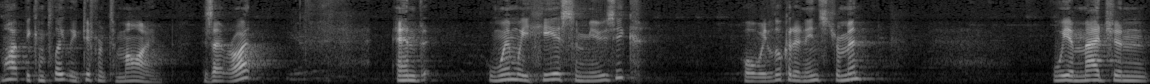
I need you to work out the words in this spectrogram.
might be completely different to mine. Is that right? And when we hear some music or we look at an instrument, we imagine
